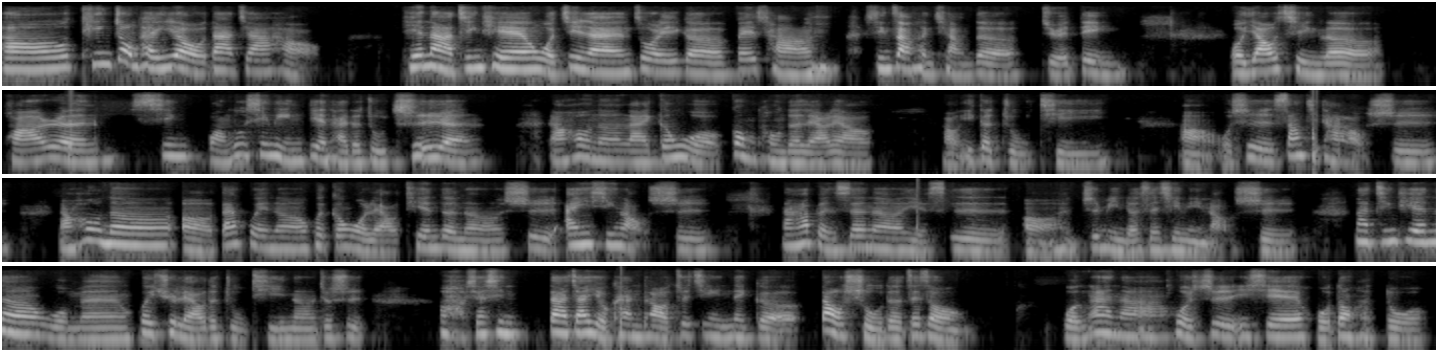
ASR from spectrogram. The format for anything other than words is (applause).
好，听众朋友，大家好！天哪，今天我竟然做了一个非常 (laughs) 心脏很强的决定，我邀请了华人心网络心灵电台的主持人，然后呢，来跟我共同的聊聊好一个主题啊，我是桑吉塔老师，然后呢，呃，待会呢会跟我聊天的呢是安一心老师。那他本身呢，也是呃很知名的身心灵老师。那今天呢，我们会去聊的主题呢，就是哦，相信大家有看到最近那个倒数的这种文案啊，或者是一些活动很多。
